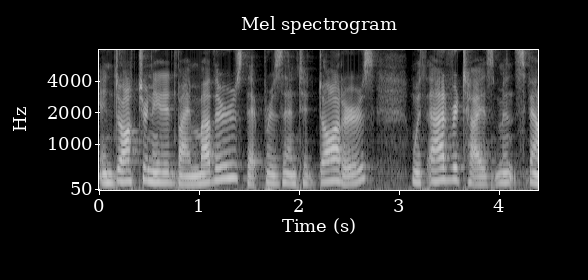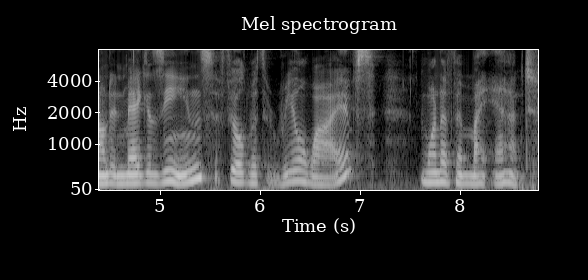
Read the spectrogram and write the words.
Indoctrinated by mothers that presented daughters with advertisements found in magazines filled with real wives, one of them my aunt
